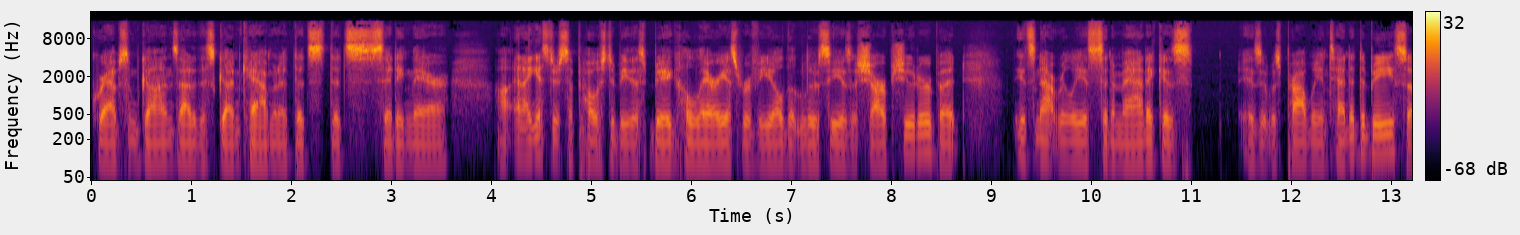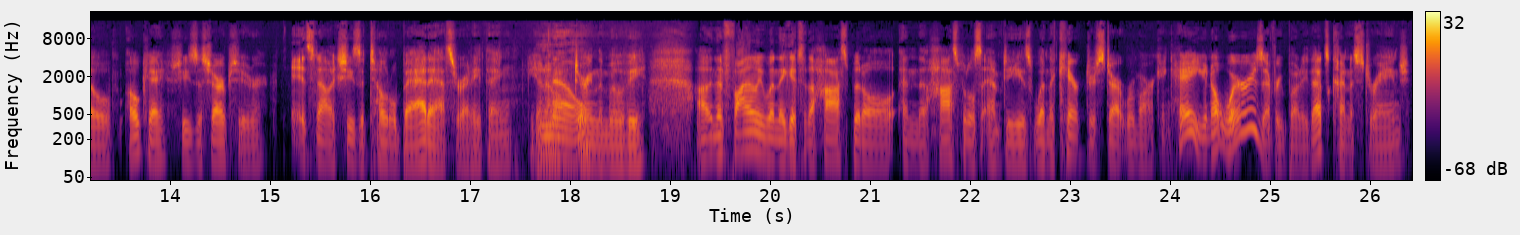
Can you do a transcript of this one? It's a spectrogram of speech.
grab some guns out of this gun cabinet that's that's sitting there. Uh, and I guess there's supposed to be this big hilarious reveal that Lucy is a sharpshooter, but it's not really as cinematic as as it was probably intended to be. So okay, she's a sharpshooter. It's not like she's a total badass or anything, you know, No. during the movie. Uh, and then finally, when they get to the hospital and the hospital's empty, is when the characters start remarking, "Hey, you know, where is everybody? That's kind of strange."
